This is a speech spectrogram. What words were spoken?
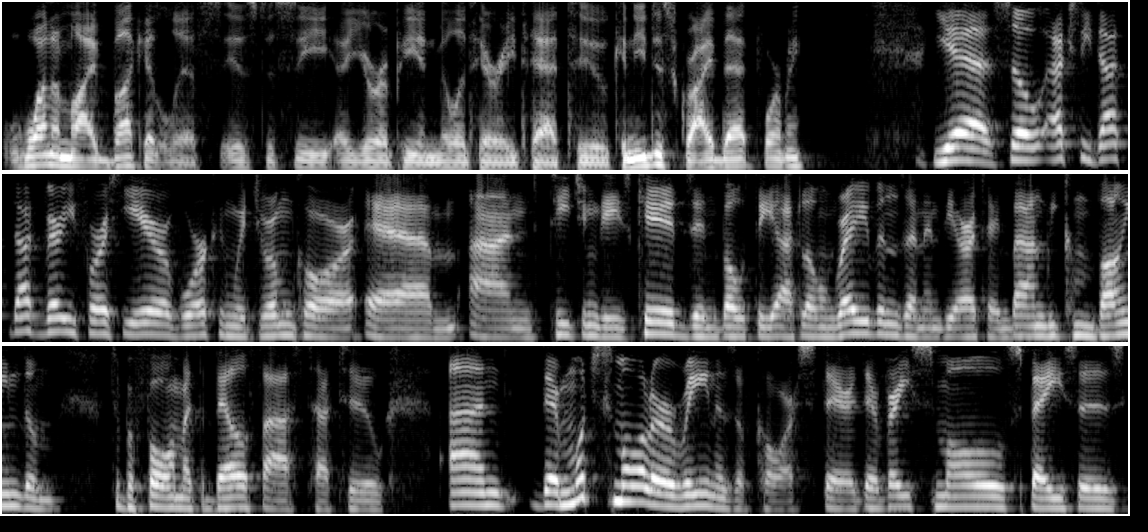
one of my bucket lists is to see a European military tattoo. Can you describe that for me? Yeah, so actually, that that very first year of working with Drum Corps um, and teaching these kids in both the Athlone Ravens and in the Artane Band, we combined them to perform at the Belfast Tattoo and they're much smaller arenas of course. They're they're very small spaces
